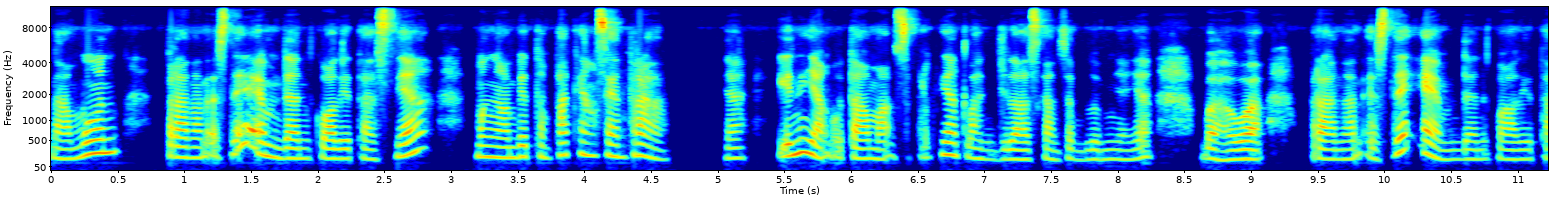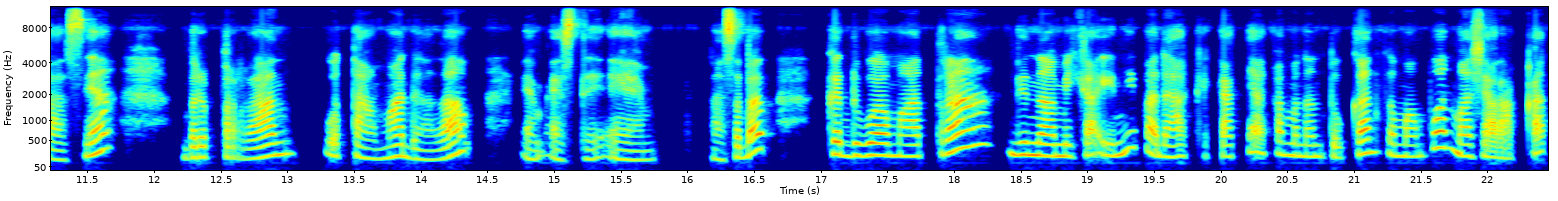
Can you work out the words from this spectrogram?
Namun, peranan SDM dan kualitasnya mengambil tempat yang sentral. Ya, ini yang utama seperti yang telah dijelaskan sebelumnya ya, bahwa peranan SDM dan kualitasnya berperan utama dalam MSDM. Nah, sebab kedua matra dinamika ini pada hakikatnya akan menentukan kemampuan masyarakat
